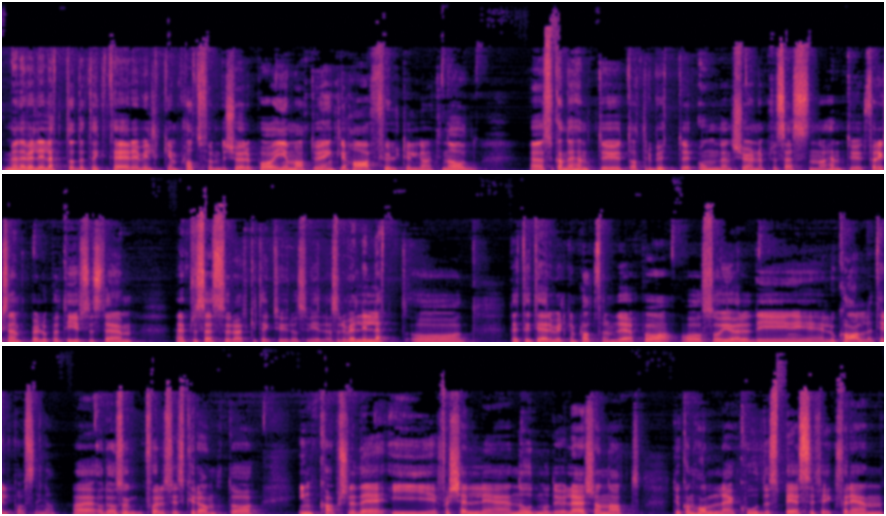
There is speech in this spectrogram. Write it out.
Men det er veldig lett å detektere hvilken plattform du kjører på, i og med at du egentlig har full tilgang til Node. Eh, så kan det hente ut attributter om den kjørende prosessen, og hente ut f.eks. operativsystem, eh, prosessorarkitektur osv. Så, videre. så det er veldig lett å detektere hvilken plattform du er på, og så gjøre de lokale tilpasningene. Eh, og det er også forholdsvis kurant å innkapsle det i forskjellige Node-moduler, sånn at du kan holde kode spesifikk for en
